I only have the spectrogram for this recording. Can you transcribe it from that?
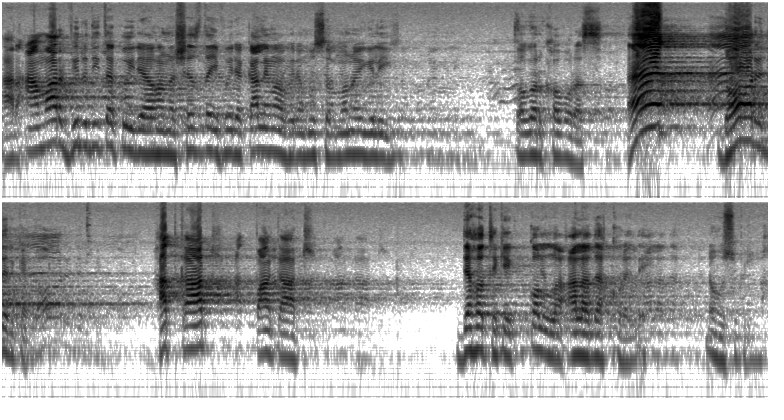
আর আমার বিরোধিতা কইরা এখন সেজদাই কইরা কালেমা হইরা মুসলমান হয়ে গেলি। তগর খবর আছে। এই, ধর এদেরকে। হাত কাট পা কাট। দেহ থেকে কল্লা আলাদা করে দে। নহুসুবিল্লাহ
